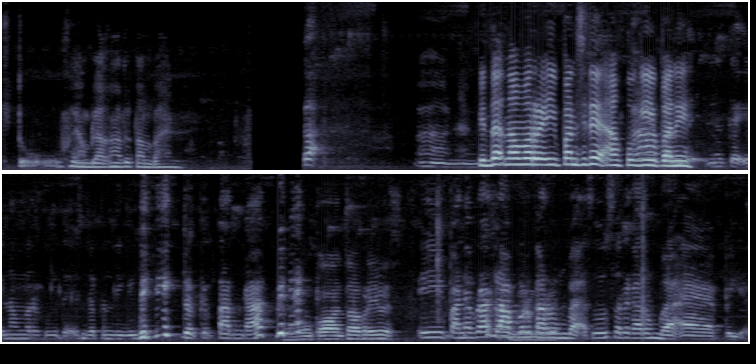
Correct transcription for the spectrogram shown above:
Gitu, yang belakang itu tambahan. Minta nomor Ipan sih deh, aku ki Ipan nih. Ngekei nomor ku itu sudah penting ini deketan kabeh Wong kanca Prius. i pane pras lapor karo Mbak Suser karo Mbak Epi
